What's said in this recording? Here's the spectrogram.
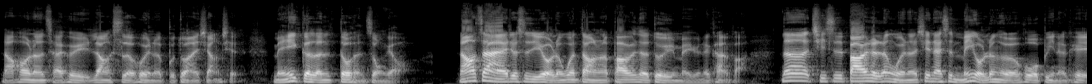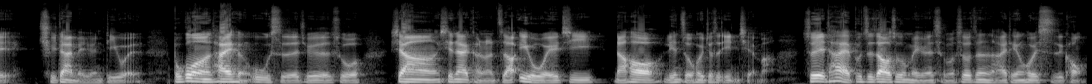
然后呢才会让社会呢不断向前。每一个人都很重要。然后再来就是也有人问到呢，巴菲特对于美元的看法。那其实巴菲特认为呢，现在是没有任何货币呢可以取代美元地位。不过呢，他也很务实的觉得说，像现在可能只要一有危机，然后联总会就是印钱嘛，所以他也不知道说美元什么时候真的哪一天会失控。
